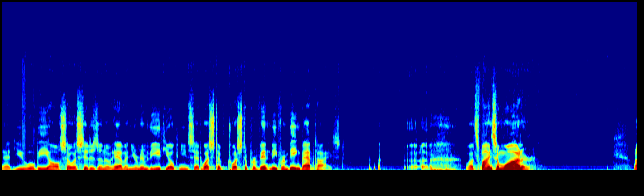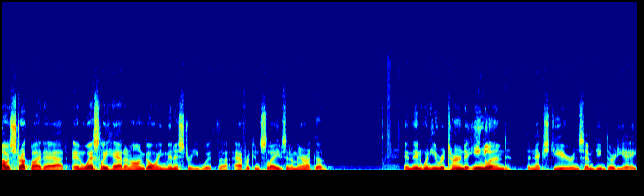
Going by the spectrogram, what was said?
that you will be also a citizen of heaven. You remember the Ethiopian said, What's to, what's to prevent me from being baptized? let's find some water. I was struck by that, and Wesley had an ongoing ministry with uh, African slaves in America. And then when he returned to England the next year in 1738,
